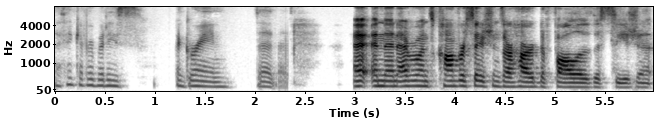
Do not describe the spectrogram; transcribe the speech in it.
I think everybody's agreeing that And then everyone's conversations are hard to follow this season.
